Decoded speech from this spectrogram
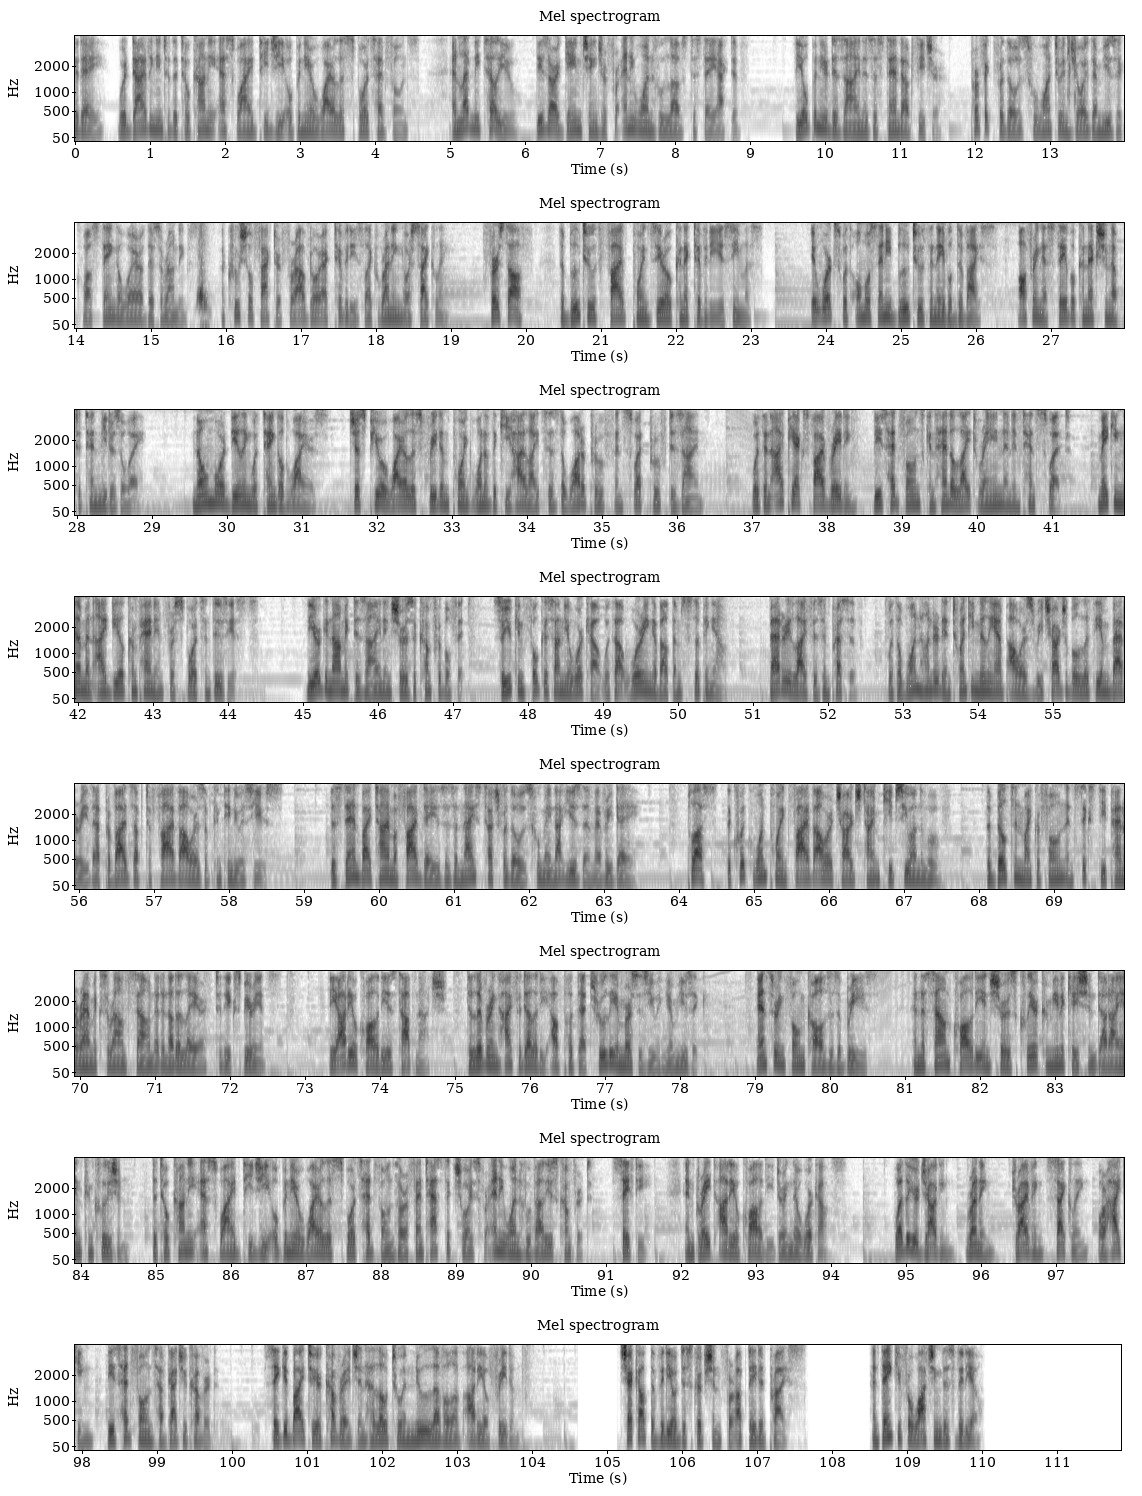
Today, we're diving into the Tokani S-Wide-TG open-ear wireless sports headphones. And let me tell you, these are a game changer for anyone who loves to stay active. The open-ear design is a standout feature, perfect for those who want to enjoy their music while staying aware of their surroundings, a crucial factor for outdoor activities like running or cycling. First off, the Bluetooth 5.0 connectivity is seamless. It works with almost any Bluetooth-enabled device, offering a stable connection up to 10 meters away. No more dealing with tangled wires, just pure wireless freedom. Point one of the key highlights is the waterproof and sweatproof design. With an IPX5 rating, these headphones can handle light rain and intense sweat, making them an ideal companion for sports enthusiasts. The ergonomic design ensures a comfortable fit, so you can focus on your workout without worrying about them slipping out. Battery life is impressive, with a 120 mAh rechargeable lithium battery that provides up to 5 hours of continuous use. The standby time of 5 days is a nice touch for those who may not use them every day. Plus, the quick 1.5 hour charge time keeps you on the move. The built in microphone and 6D panoramic surround sound add another layer to the experience. The audio quality is top notch, delivering high fidelity output that truly immerses you in your music. Answering phone calls is a breeze, and the sound quality ensures clear communication. In conclusion, the Tokani S-Wide-TG open-ear wireless sports headphones are a fantastic choice for anyone who values comfort, safety, and great audio quality during their workouts. Whether you're jogging, running, driving, cycling, or hiking, these headphones have got you covered. Say goodbye to your coverage and hello to a new level of audio freedom. Check out the video description for updated price. And thank you for watching this video.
